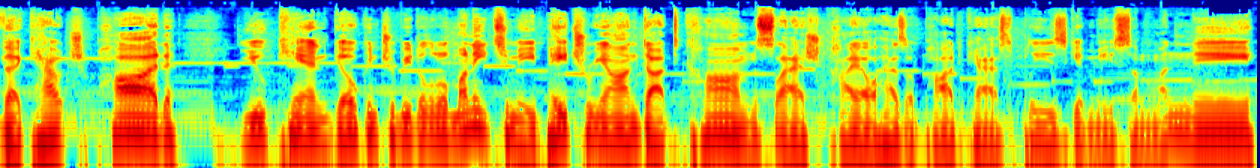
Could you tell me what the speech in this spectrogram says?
The Couch Pod you can go contribute a little money to me. Patreon.com slash kyle has a podcast. Please give me some money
